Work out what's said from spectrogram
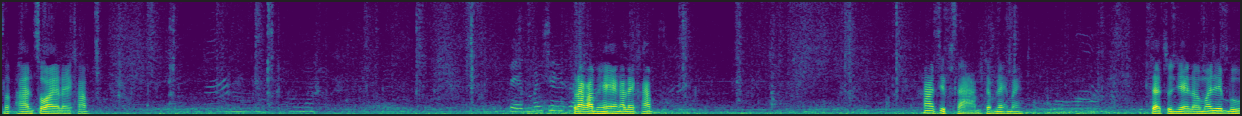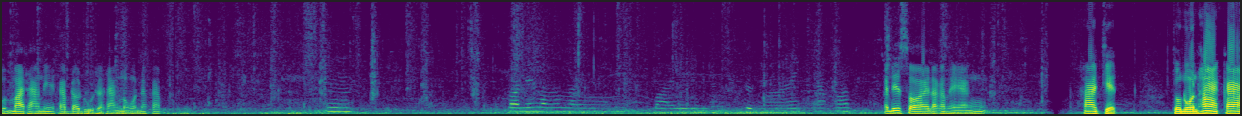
สะพานซอยอะไรครับๆแต่ไม่ใช่สรามคำแหงอะไรครับห้าสิบสามจำได้ไหม แต่ส่วนใหญ่เราไม่ได้ดูมาทางนี้ครับ เราดูจากทางโน้นนะครับ อืมตอนนี้เรากำลังไปจุดหมายนะครับ อันนี้ซอยรามคำแหงห้าเจ็ด ตรงโน้นห้าเก้า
